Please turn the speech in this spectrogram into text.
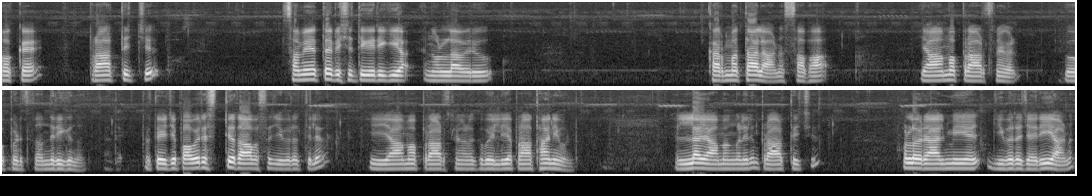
ഒക്കെ പ്രാർത്ഥിച്ച് സമയത്തെ വിശുദ്ധീകരിക്കുക എന്നുള്ള ഒരു കർമ്മത്താലാണ് സഭ യാമപ്രാർത്ഥനകൾ രൂപപ്പെടുത്തി തന്നിരിക്കുന്നത്. പ്രത്യേകിച്ച് പൗരസ്ത്യ താമസ ജീവിതത്തിൽ ഈ യാമ പ്രാർത്ഥനകൾക്ക് വലിയ പ്രാധാന്യമുണ്ട്. എല്ലാ യാമങ്ങളിലും പ്രാർത്ഥിച്ച് ഉള്ള ഒരു ആത്മീയ ജീവിതചര്യയാണ്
